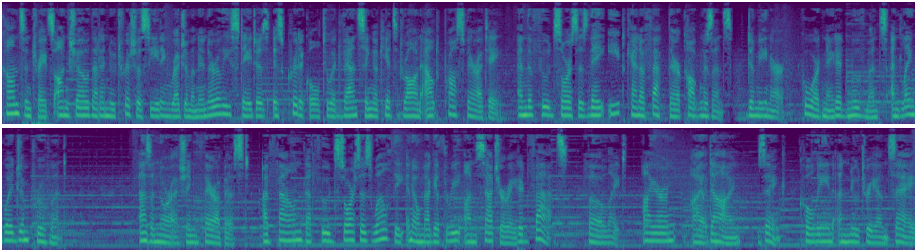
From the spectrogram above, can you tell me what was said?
concentrates on show that a nutritious eating regimen in early stages is critical to advancing a kid's drawn-out prosperity, and the food sources they eat can affect their cognizance, demeanor, coordinated movements and language improvement. As a nourishing therapist, I've found that food sources wealthy in omega-3 unsaturated fats, folate, iron, iodine, zinc, choline and nutrients A,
